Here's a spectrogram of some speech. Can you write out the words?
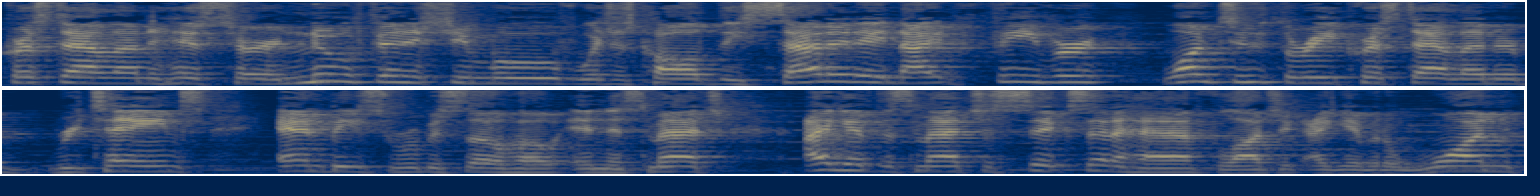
Kris Statlander hits her new finishing move, which is called the Saturday Night Fever. One, two, three. Kris Statlander retains and beats Ruby Soho in this match. I give this match a six and a half. Logic, I give it a one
